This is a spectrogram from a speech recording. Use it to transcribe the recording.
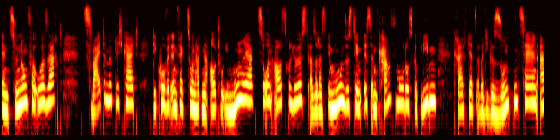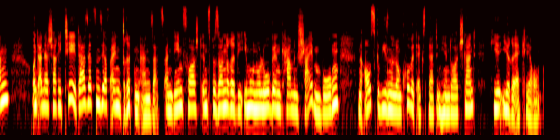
Entzündung verursacht. Zweite Möglichkeit, die Covid-Infektion hat eine Autoimmunreaktion ausgelöst. Also das Immunsystem ist im Kampfmodus geblieben, greift jetzt aber die gesunden Zellen an. Und an der Charité, da setzen sie auf einen dritten Ansatz. An dem forscht insbesondere die Immunologin Carmen Scheibenbogen, eine ausgewiesene Long-Covid-Expertin hier in Deutschland. Hier ihre Erklärung.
